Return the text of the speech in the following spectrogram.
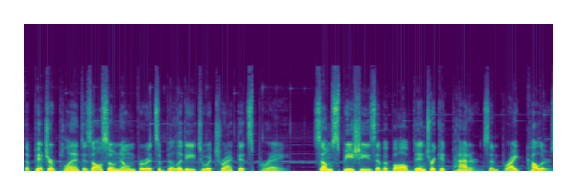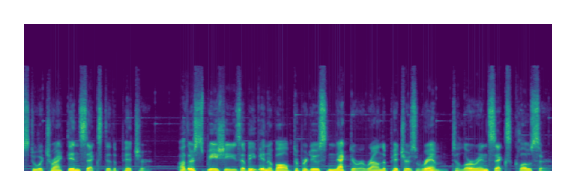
The pitcher plant is also known for its ability to attract its prey. Some species have evolved intricate patterns and bright colors to attract insects to the pitcher. Other species have even evolved to produce nectar around the pitcher's rim to lure insects closer.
